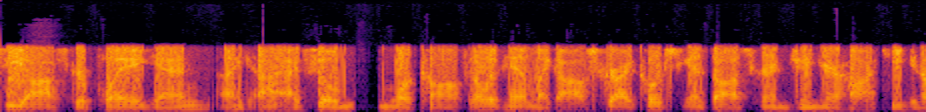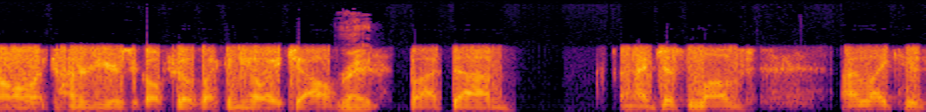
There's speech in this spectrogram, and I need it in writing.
see Oscar play again, I I feel more confident with him. Like Oscar, I coached against Oscar in junior hockey. You know, like 100 years ago, feels like in the OHL. Right. But um, and I just loved. I like his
